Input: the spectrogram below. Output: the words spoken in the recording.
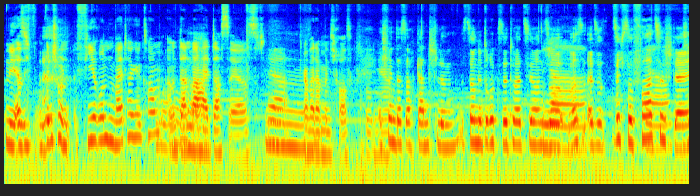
Nee, also ich bin schon vier Runden weitergekommen und dann war halt das erst. Ja. Aber dann bin ich rausgeflogen. Ich ja. finde das auch ganz schlimm. So eine Drucksituation, so Ja. was, also sich so vorzustellen,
